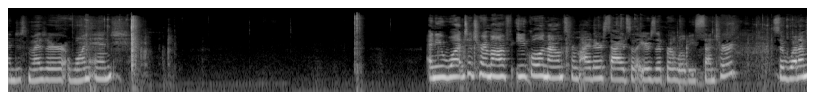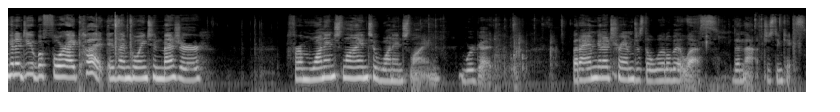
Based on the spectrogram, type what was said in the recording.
and just measure one inch. And you want to trim off equal amounts from either side so that your zipper will be centered. So what I'm gonna do before I cut is I'm going to measure from one inch line to one inch line. We're good. But I am gonna trim just a little bit less than that, just in case.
